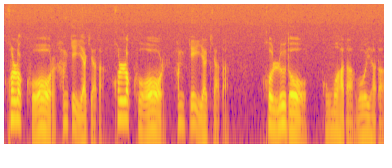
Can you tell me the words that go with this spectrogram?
콜로쿠올 함께 이야기하다. 콜로쿠올 함께 이야기하다. 콜루도 공모하다 모의하다.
